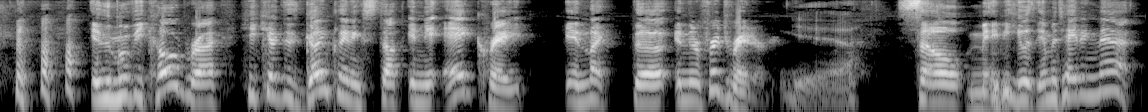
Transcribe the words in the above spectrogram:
in the movie Cobra, he kept his gun cleaning stuff in the egg crate in like the in the refrigerator. Yeah. So maybe he was imitating that.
